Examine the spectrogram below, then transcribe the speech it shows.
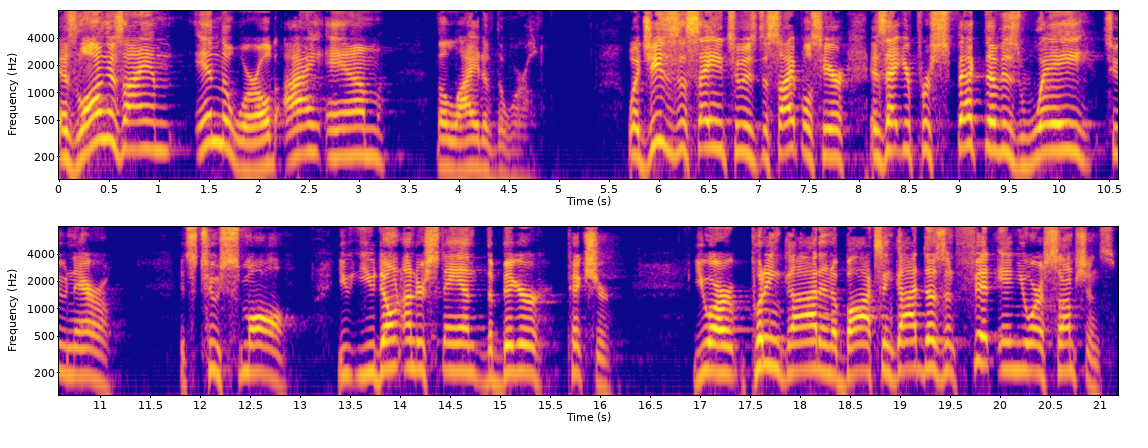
As long as I am in the world, I am the light of the world. What Jesus is saying to his disciples here is that your perspective is way too narrow, it's too small. You, you don't understand the bigger picture. You are putting God in a box, and God doesn't fit in your assumptions.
